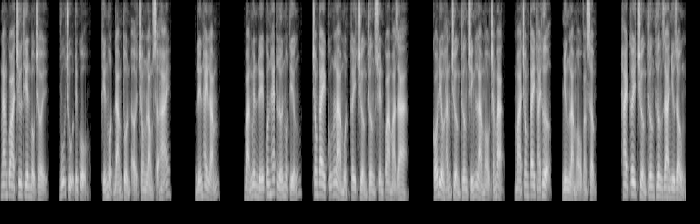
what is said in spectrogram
ngang qua chư thiên bầu trời, vũ trụ tuyến cổ, khiến một đám tồn ở trong lòng sợ hãi. Đến hay lắm bản nguyên đế quân hét lớn một tiếng, trong tay cũng là một cây trường thương xuyên qua mà ra. Có điều hắn trường thương chính là màu trắng bạc, mà trong tay thái thượng, nhưng là màu vàng sậm. Hai cây trường thương thương ra như rồng,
